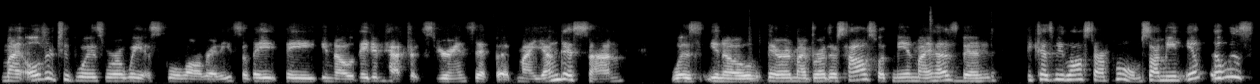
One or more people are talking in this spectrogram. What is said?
My older two boys were away at school already, so they they you know they didn't have to experience it. But my youngest son was you know there in my brother's house with me and my husband because we lost our home. So I mean it it was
